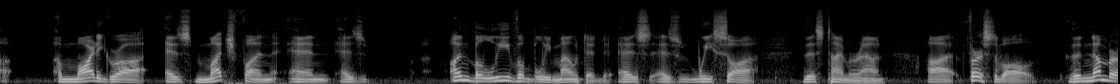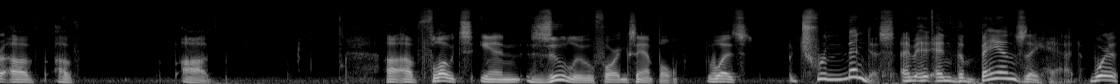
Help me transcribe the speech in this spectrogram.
a, a Mardi Gras as much fun and as unbelievably mounted as as we saw this time around. Uh, first of all, the number of of uh, uh, of floats in Zulu, for example, was tremendous. I mean, and the bands they had were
